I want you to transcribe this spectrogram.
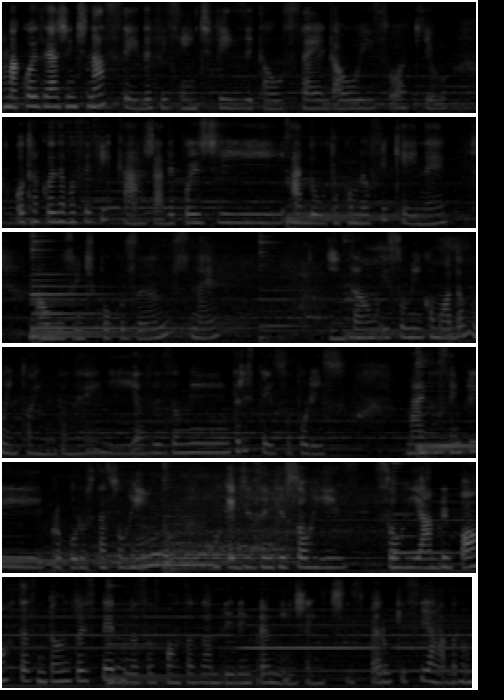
uma coisa é a gente nascer deficiente física ou cega ou isso ou aquilo. Outra coisa é você ficar já depois de adulta, como eu fiquei, né? Há uns 20 e poucos anos, né? Então isso me incomoda muito ainda, né? E às vezes eu me entristeço por isso mas eu sempre procuro estar sorrindo, porque dizem que sorrir, sorrir abre portas, então eu estou esperando essas portas abrirem para mim, gente. Espero que se abram.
